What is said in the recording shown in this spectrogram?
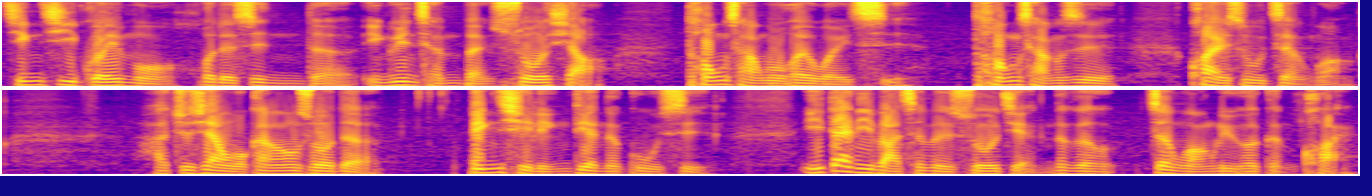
经济规模或者是你的营运成本缩小，通常不会维持，通常是快速阵亡。啊，就像我刚刚说的冰淇淋店的故事，一旦你把成本缩减，那个阵亡率会更快。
